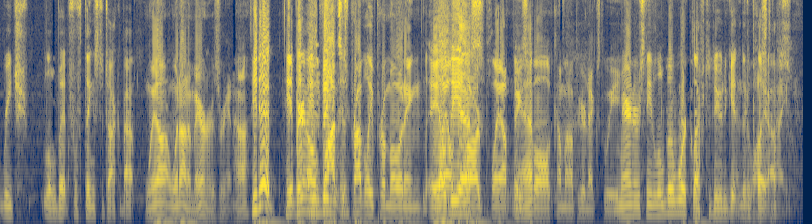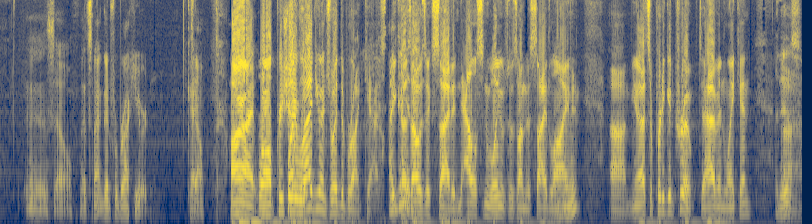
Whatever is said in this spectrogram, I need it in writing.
reach a little bit for things to talk about. Went on went on a Mariners rant, huh? He did. He apparently Oh, he's a big, Fox is probably promoting ALDS. card playoff Yep. baseball coming up here next week. Mariners need a little bit of work left to do to get And into the playoffs. Uh, so that's not good for Brock Huard. Okay. So, all right. Well, appreciate Well, I'm glad you enjoyed the broadcast I because. Mm-hmm. I, was excited. And Allison Williams was on the sideline, and um, you know that's a pretty good crew to have in Lincoln. It is. Uh,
